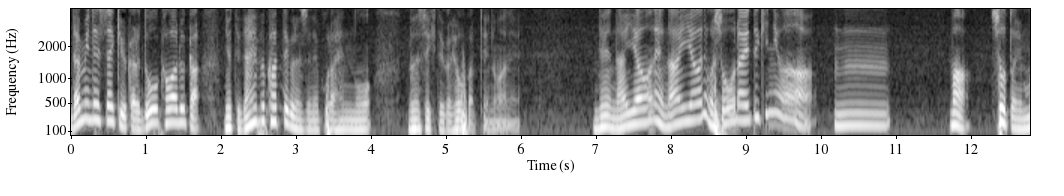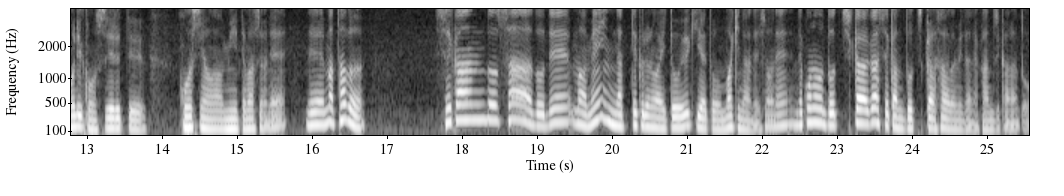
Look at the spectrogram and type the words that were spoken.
ラミレス野球からどう変わるかによってだいぶ変わってくるんですよねここら辺の分析というか評価っていうのはね。で内野はね内野はでも将来的にはうーんまあショートに森君を据えるという方針は見えてますよね。でまあ多分セカンド、サードで、まあ、メインになってくるのは伊藤幸也と牧なんでしょうね。で、このどっちかがセカンド、どっちかサードみたいな感じかなと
